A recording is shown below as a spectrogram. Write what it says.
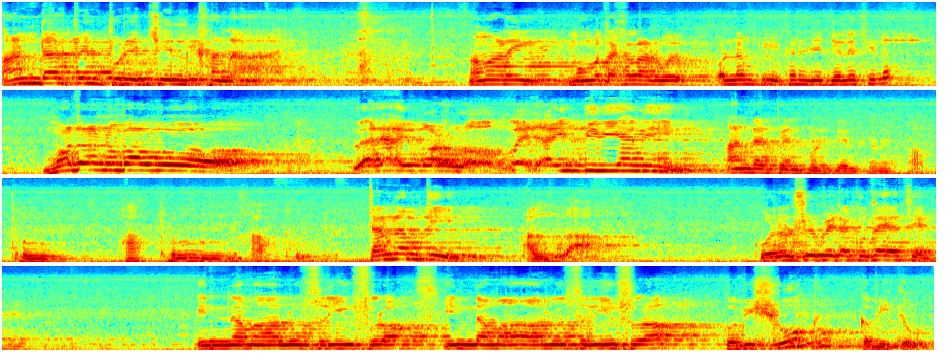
আন্ডার প্যান্ট পরে জেলখানায়। আমার এই মমতা খালার ওই- ওর নাম কি এখানে যে জেলে ছিল? মদন বাবু বেজাই বড় লোক বেজাই বিরিয়ানি। আন্ডার প্যান্ট পরে জেলখানায়। হাফু হাফু হাফু। তার নাম কি? আল্লাহ। কোরআন শরীফ এটা কোথায় আছে? ইন্নামাল উসরি ইউসরা ইন্নামাল উসরি ইউসরা কবি সুখ কবি দুঃখ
